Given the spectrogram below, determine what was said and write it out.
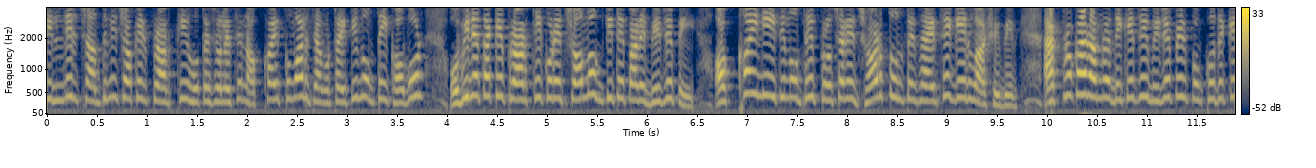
দিল্লির চাঁদনী চকের প্রার্থী হতে চলেছেন অক্ষয় কুমার। যেমনটা ইতিমধ্যেই খবর, অভিনেতাকে প্রার্থী করে চমক দিতে পারে বিজেপি। অক্ষয় নিয়ে ইতিমধ্যে প্রচারে ঝড় তুলতে চাইছে গেরুয়া শিবির। এক প্রকার আমরা দেখেছি বিজেপির পক্ষ থেকে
